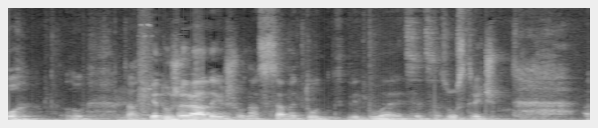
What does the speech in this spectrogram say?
Алло, алло. Так, я дуже радий, що у нас саме тут відбувається ця зустріч, е,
